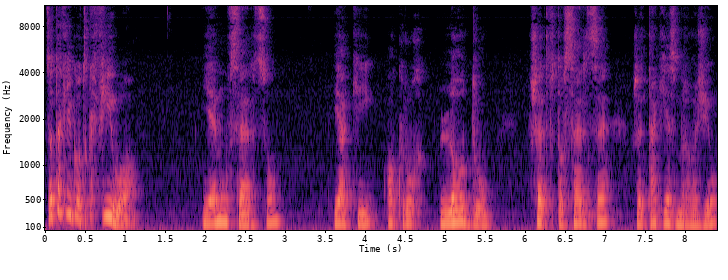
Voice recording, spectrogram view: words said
Co takiego tkwiło jemu w sercu, jaki okruch lodu wszedł w to serce, że tak je zmroził.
